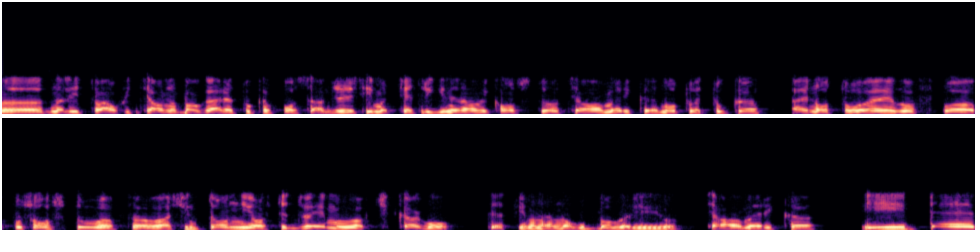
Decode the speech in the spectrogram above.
е, нали, това е официална България. Тук в Лос-Анджелес има 4 генерални консулства в цяла Америка. Едното е тук, а едното е в посолството в Вашингтон и още две има в Чикаго, където има най-много българи в цяла Америка. И те,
